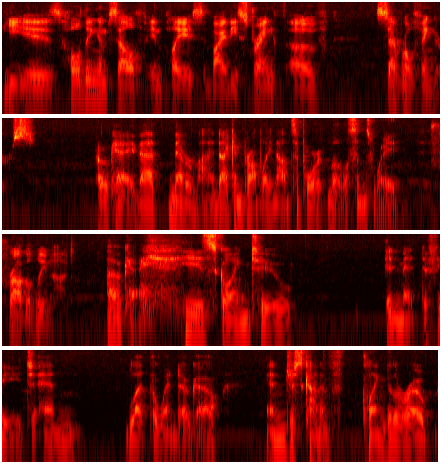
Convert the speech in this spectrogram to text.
He is holding himself in place by the strength of several fingers. Okay, that never mind. I can probably not support Lillison's weight. Probably not. Okay, he's going to admit defeat and let the window go and just kind of cling to the rope.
